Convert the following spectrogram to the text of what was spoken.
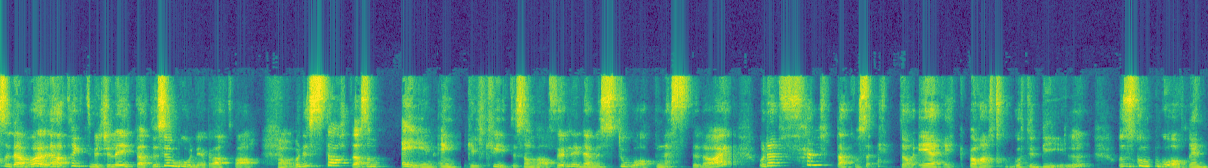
Så der, var, der trengte vi ikke lete etter symbolet, i hvert fall. Ja. Og det starta som én en enkel hvit sommerfugl idet vi sto opp neste dag. Og den fulgte akkurat etter Erik, bare han skulle gå til bilen. Og så skulle vi gå over en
